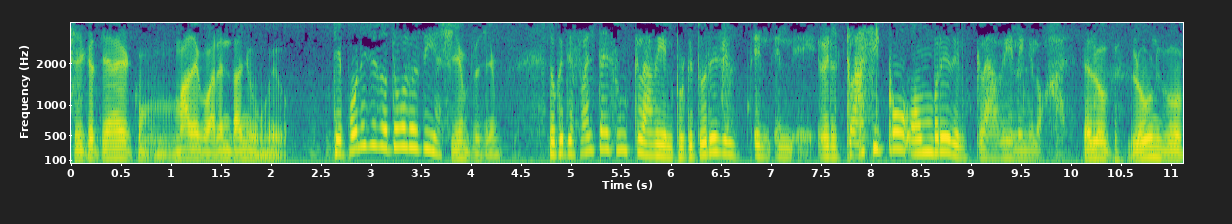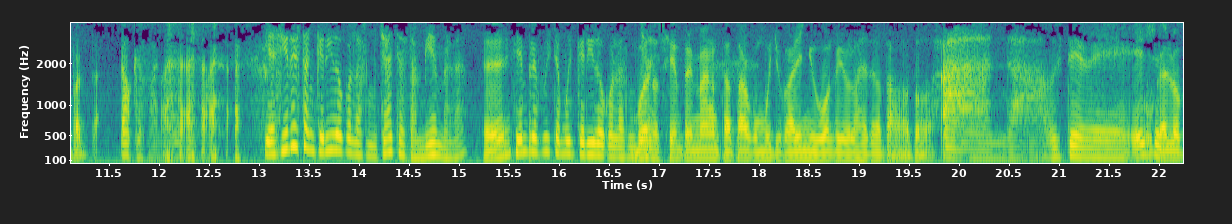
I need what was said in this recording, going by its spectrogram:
sí que tiene como más de 40 años conmigo. ¿Te pones eso todos los días? Siempre, siempre. Lo que te falta es un clavel, porque tú eres el, el, el- el clásico hombre del clavel en el ojal. Es lo, que- lo único que falta. Lo que falta. lo que falta. y así eres tan querido con las muchachas también, ¿verdad? ¿Eh? Siempre fuiste muy querido con las Bueno, muchachas. siempre me han tratado con mucho cariño, igual que yo las he tratado a todas. Anda, usted ve. ese- es lo,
